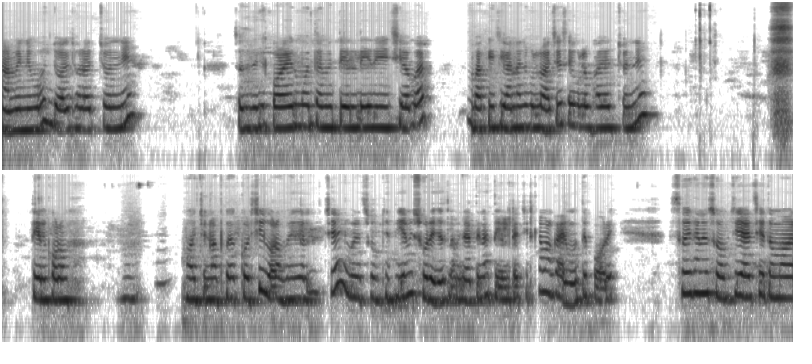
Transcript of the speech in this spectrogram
নামিয়ে নেব জল ঝরার জন্যে। সেদিকে কড়াইয়ের মধ্যে আমি তেল দিয়ে দিয়েছি আবার। বাকি যে আনাজগুলো আছে সেগুলো ভাজার জন্যে। তেল গরম হওয়ার জন্য অপেক্ষা করছি, গরম হয়ে গেছে। এবারে সবজি দিয়ে আমি সরে গেছিলাম যাতে না তেলটা ছিটকে আমার গায়ের মধ্যে পড়ে। সো এখানে সবজি আছে তোমার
